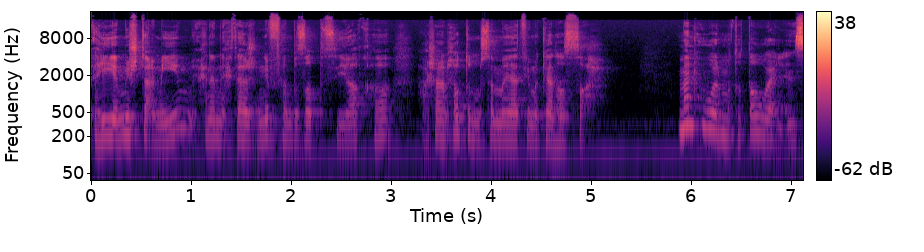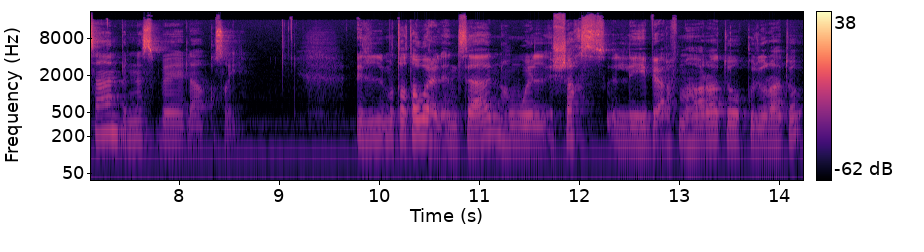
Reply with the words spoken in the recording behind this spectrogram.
هي مش تعميم إحنا بنحتاج نفهم بالضبط سياقها عشان نحط المسميات في مكانها الصح. من هو المتطوع الإنسان بالنسبة لقصي؟ المتطوع الإنسان هو الشخص اللي بيعرف مهاراته وقدراته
